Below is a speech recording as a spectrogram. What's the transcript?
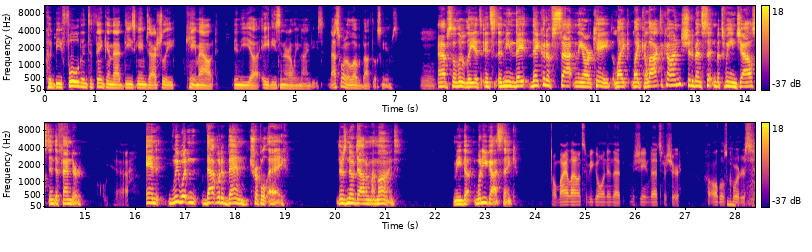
could be fooled into thinking that these games actually came out in the uh, 80s and early 90s. That's what I love about those games. Mm. Absolutely, it's it's. I mean, they they could have sat in the arcade like like Galacticon should have been sitting between Joust and Defender. Oh yeah, and we wouldn't. That would have been triple A. There's no doubt in my mind. I mean, what do you guys think? Oh, my allowance would be going in that machine. That's for sure. All those quarters.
